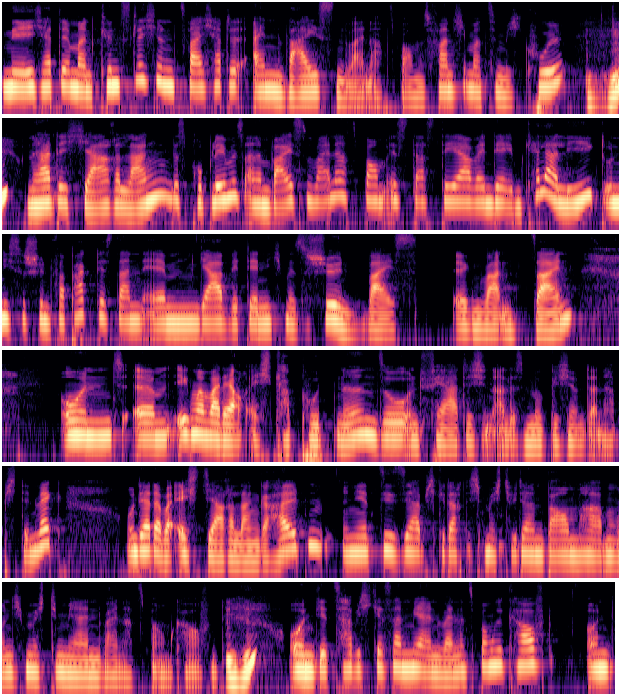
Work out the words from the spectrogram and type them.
Nee, ich hatte immer einen künstlichen und zwar ich hatte einen weißen Weihnachtsbaum. Das fand ich immer ziemlich cool. Mhm. Und den hatte ich jahrelang. Das Problem ist an einem weißen Weihnachtsbaum ist, dass der, wenn der im Keller liegt und nicht so schön verpackt ist, dann ähm, ja wird der nicht mehr so schön weiß irgendwann sein. Und ähm, irgendwann war der auch echt kaputt, ne? Und so und fertig und alles Mögliche. Und dann habe ich den weg. Und der hat aber echt jahrelang gehalten. Und jetzt dieses Jahr habe ich gedacht, ich möchte wieder einen Baum haben und ich möchte mir einen Weihnachtsbaum kaufen. Und jetzt habe ich gestern mir einen Weihnachtsbaum gekauft und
